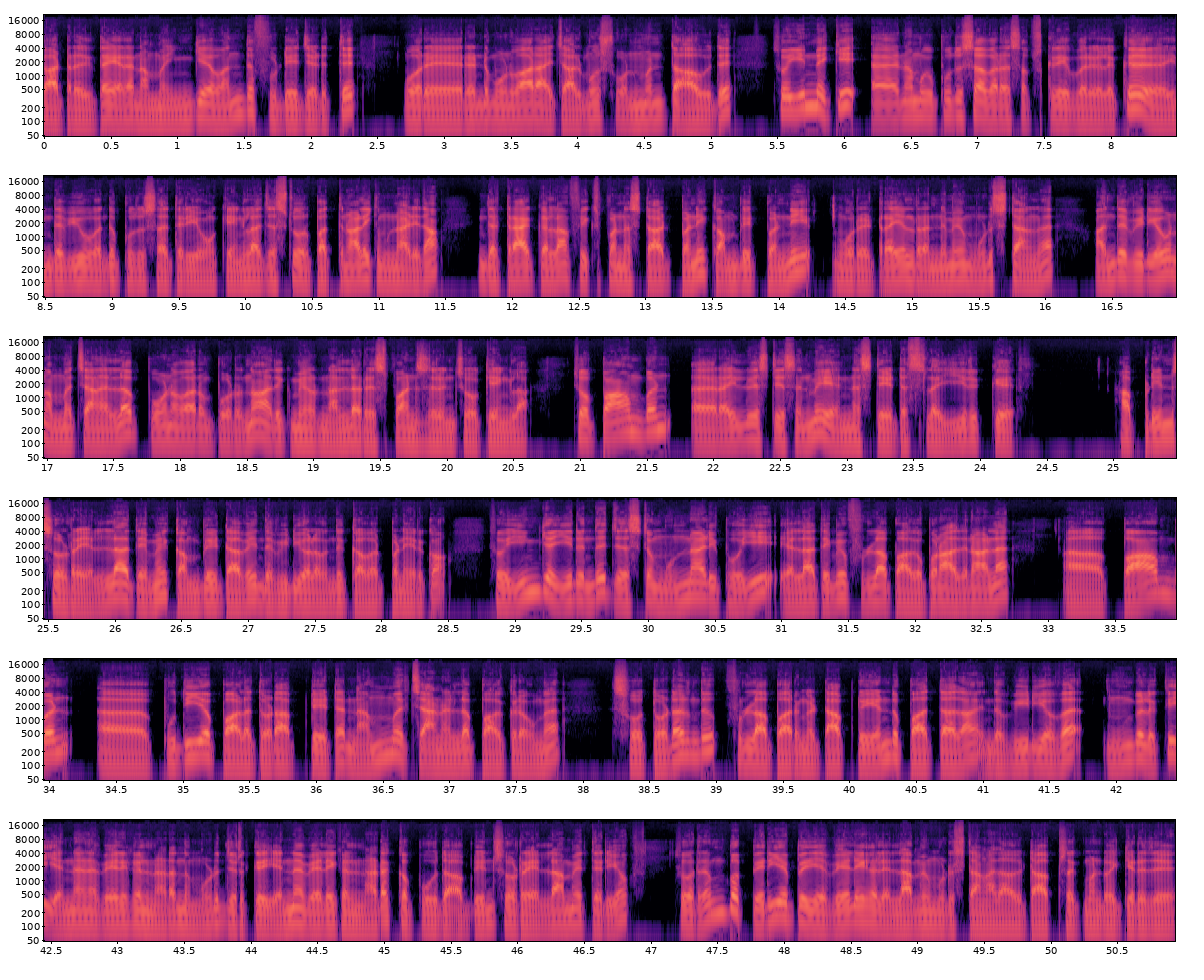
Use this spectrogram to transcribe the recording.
காட்டுறதுக்கு தான் ஏன்னா நம்ம இங்கே வந்து ஃபுட்டேஜ் எடுத்து ஒரு ரெண்டு மூணு வாரம் ஆயிடுச்சு ஆல்மோஸ்ட் ஒன் மந்த் ஆகுது. ஸோ இன்றைக்கி நமக்கு புதுசாக வர சப்ஸ்கிரைபர்களுக்கு இந்த வியூ வந்து புதுசாக தெரியும் ஓகேங்களா ஜஸ்ட் ஒரு பத்து நாளைக்கு முன்னாடி தான் இந்த ட்ராக் எல்லாம் ஃபிக்ஸ் பண்ண ஸ்டார்ட் பண்ணி கம்ப்ளீட் பண்ணி ஒரு ட்ரையல் ரன்னுமே முடிச்சிட்டாங்க. அந்த வீடியோவும் நம்ம சேனலில் போன வாரம் போட்டிருந்தோம். அதுக்குமே ஒரு நல்ல ரெஸ்பான்ஸ் இருந்துச்சு ஓகேங்களா ஸோ பாம்பன் ரயில்வே ஸ்டேஷனுமே என்ன ஸ்டேட்டஸில் இருக்குது அப்படின்னு சொல்கிற எல்லாத்தையுமே கம்ப்ளீட்டாகவே இந்த வீடியோவில் வந்து கவர் பண்ணியிருக்கோம். ஸோ இங்கே இருந்து ஜஸ்ட்டு முன்னாடி போய் எல்லாத்தையுமே ஃபுல்லாக பார்க்க போகிறோம் அதனால் பாம்பன் புதிய பாலத்தோட அப்டேட்டை நம்ம சேனலில் பார்க்குறவங்க ஸோ தொடர்ந்து ஃபுல்லாக பாருங்கள் டாப் டு எண்டு பார்த்தா தான் இந்த வீடியோவை உங்களுக்கு என்னென்ன வேலைகள் நடந்து முடிஞ்சிருக்கு என்ன வேலைகள் நடக்க போகுது அப்படின்னு சொல்கிற எல்லாமே தெரியும். ஸோ ரொம்ப பெரிய பெரிய வேலைகள் எல்லாமே முடிச்சிட்டாங்க. அதாவது டாப் செக்மெண்ட் வைக்கிறது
